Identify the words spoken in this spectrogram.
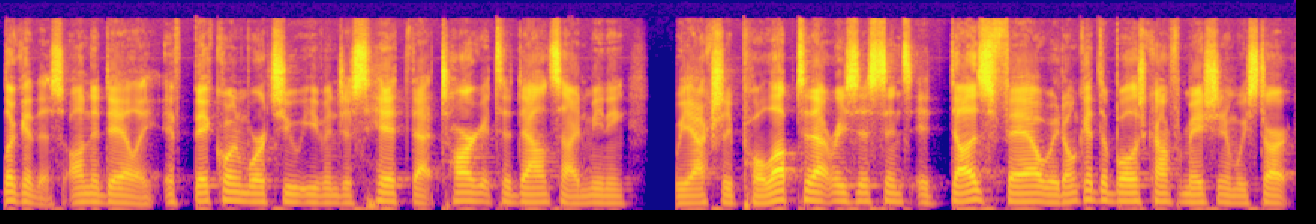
Look at this on the daily. If Bitcoin were to even just hit that target to downside, meaning we actually pull up to that resistance. It does fail. We don't get the bullish confirmation and we start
